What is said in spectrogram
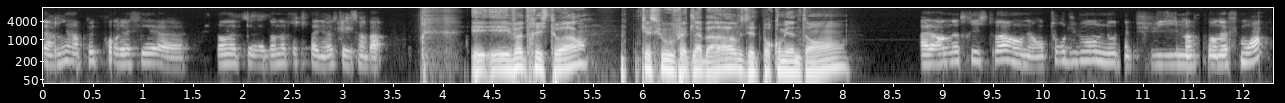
permis un peu de progresser euh, dans, notre, dans notre espagnol, c'était sympa. Et, et votre histoire Qu'est-ce que vous faites là-bas? Vous êtes pour combien de temps? Alors notre histoire, on est en tour du monde, nous, depuis maintenant neuf mois.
